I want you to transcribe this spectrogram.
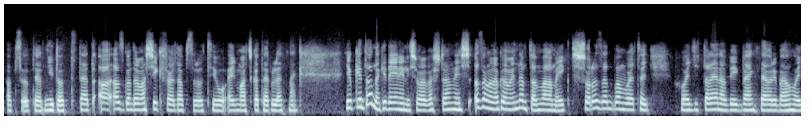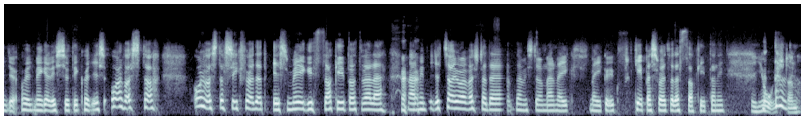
abszolút nyitott. Tehát azt gondolom, a síkföld abszolút jó egy macska területnek. Egyébként annak idején én is olvastam, és azon gondolkodom, hogy nem tudom, valamelyik sorozatban volt, hogy, hogy talán a Big Bang teóriban, hogy, hogy még el is sütik, hogy és olvasta, olvasta Síkföldet, és mégis szakított vele. Mármint, hogy a csaj olvasta, de nem is tudom már melyik, melyik ők képes volt vele szakítani. Jó Isten!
